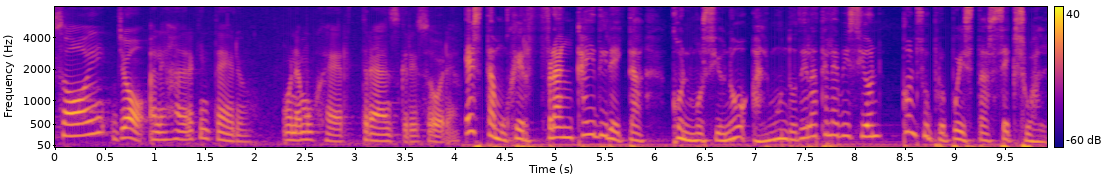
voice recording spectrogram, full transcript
Soy yo, Alejandra Quintero, una mujer transgresora. Esta mujer franca y directa conmocionó al mundo de la televisión con su propuesta sexual.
